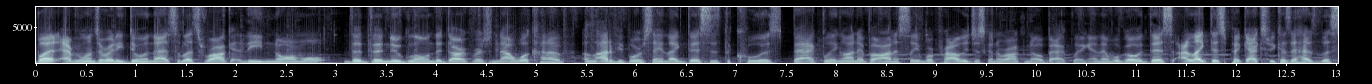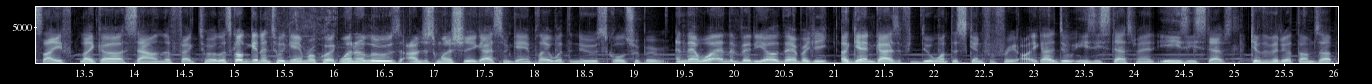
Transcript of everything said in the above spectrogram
but everyone's already doing that. So let's rock the normal, the, the new glow in the dark version. Now, what kind of, a lot of people were saying like this is the coolest back bling on it, but honestly, we're probably just to rock no back bling. And then we'll go with this. I like this pickaxe because it has the scythe, like a sound effect to it. Let's go get into a game real quick. Win or lose, I just want to show you guys some gameplay with the new Skull Trooper, and then we'll end the video there. But again, guys, if you do want the skin for free, all you got to do, easy steps, man. Easy steps. Give the video a thumbs up,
